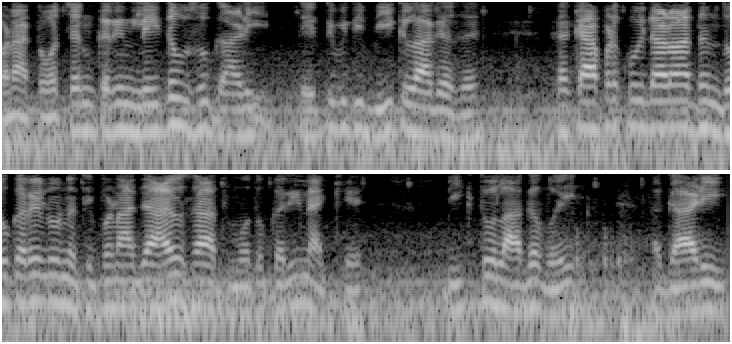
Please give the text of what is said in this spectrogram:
પણ આ ટોચન કરીને લઈ જઉં છું ગાડી એટલી બધી બીક લાગે છે. કારણ કે આપણે કોઈ દાડો આ ધંધો કરેલો નથી, પણ આજે આવ્યો છે હાથમાં, તો કરી નાખીએ. બીક તો લાગે ભાઈ. આ ગાડી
